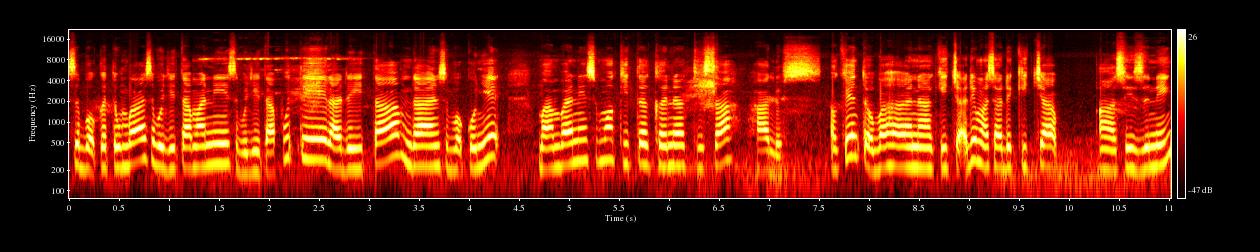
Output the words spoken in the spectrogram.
sebut ketumbar, sebut jita manis, sebut jita putih, lada hitam dan sebut kunyit. Bahan-bahan ni semua kita kena kisar halus. Okey, untuk bahan uh, kicap dia masih ada kicap uh, seasoning,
